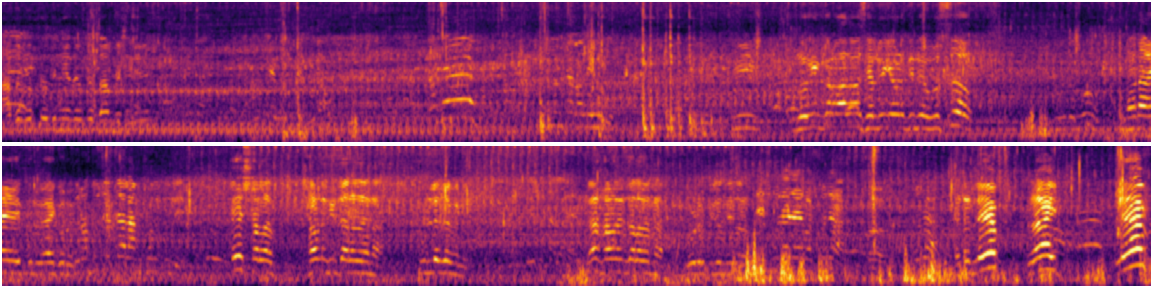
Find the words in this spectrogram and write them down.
যায় নাকি আদৌ করতে ওদের নিয়ে দাম বেশি। নেবে তুমি ব্লগিং করো ভালো সেলফি ক্যামেরা দিনে বুঝছ? না না এই তুলি এই করো। তোরা দুজন চাল আমি সব তুলি এ শালা সামনে দিয়ে চালা যায় না উঠলে যাবে না। না সামনে চালাবে না রোডের পিছন দিয়ে সোজা এটা লেফট রাইট লেফট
